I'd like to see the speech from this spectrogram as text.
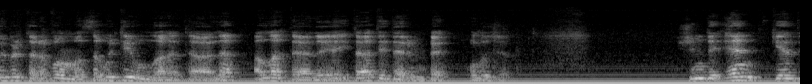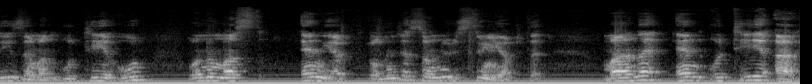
öbür taraf olmasa uti'ullah Teala Allah Teala'ya itaat ederim ben olacak. Şimdi en geldiği zaman uti'u onu mas en yap olunca sonu üstün yaptı. Mana en uti'a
